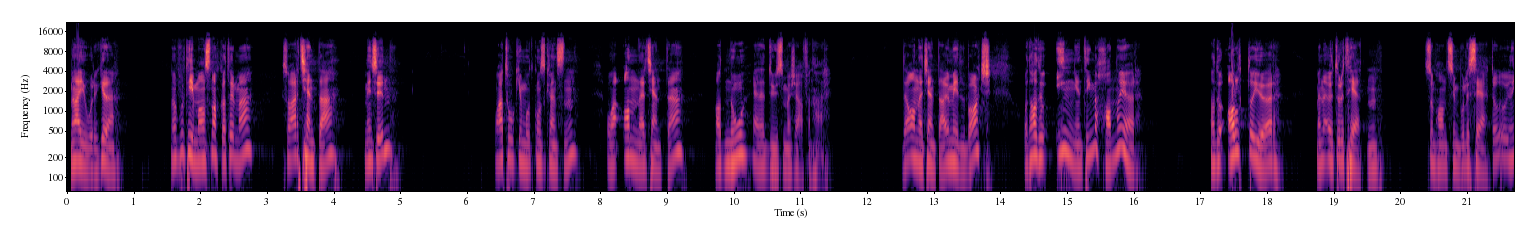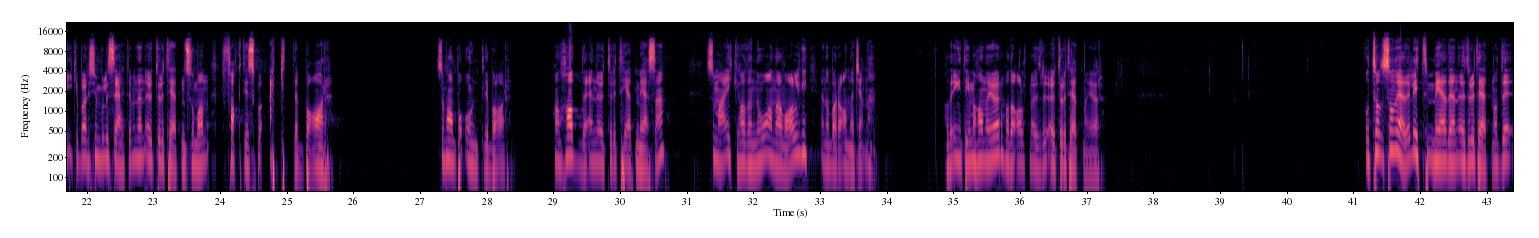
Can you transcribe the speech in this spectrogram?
men jeg gjorde ikke det. Når politimannen snakka til meg, så erkjente jeg min synd. Og jeg tok imot konsekvensen, og jeg anerkjente at nå er det du som er sjefen her. Det anerkjente jeg umiddelbart, og det hadde jo ingenting med han å gjøre. Det hadde jo alt å gjøre med den autoriteten som han symboliserte. Og ikke bare symboliserte, men den autoriteten som han faktisk på ekte bar som han på ordentlig bar. Han hadde en autoritet med seg som jeg ikke hadde noe annet valg enn å bare anerkjenne. Hadde ingenting med han å gjøre, hadde alt med autoriteten å gjøre. Og Sånn er det litt med den autoriteten. at det,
